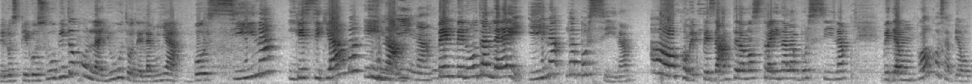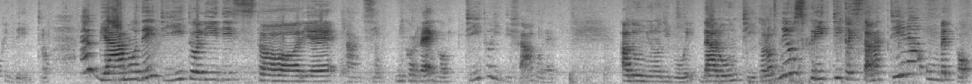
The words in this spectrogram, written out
Ve lo spiego subito con l'aiuto della mia borsina che si chiama Ina. Ina. Benvenuta a lei, Ina la borsina. Oh, com'è pesante la nostra Ina la borsina. Vediamo un po' cosa abbiamo qui dentro. Abbiamo dei titoli di storie, anzi, mi correggo, titoli di favole. Ad ognuno di voi darò un titolo. Ne ho scritti questa mattina un bel po'.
